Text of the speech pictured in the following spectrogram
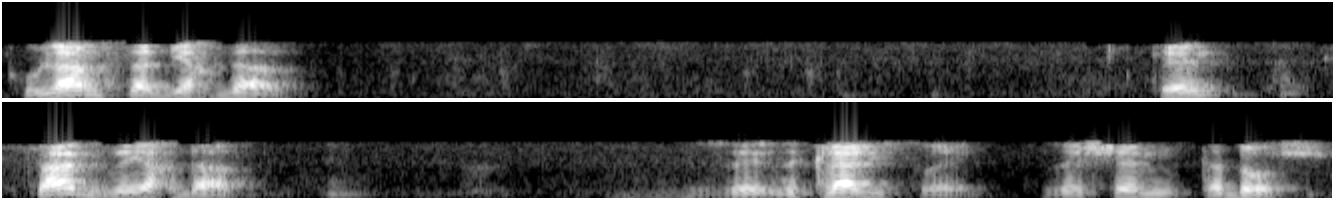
כולם סג יחדיו. כן? סג זה יחדיו. זה, זה כלל ישראל, זה שם קדוש.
